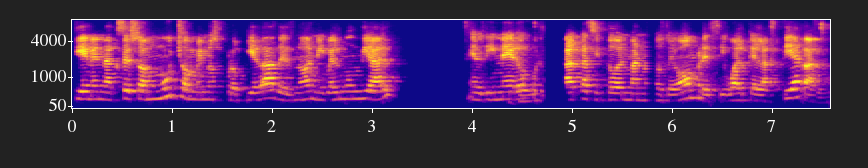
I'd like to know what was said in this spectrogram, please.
tienen acceso a mucho menos propiedades, ¿no? A nivel mundial, el dinero, pues está casi todo en manos de hombres, igual que las tierras.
